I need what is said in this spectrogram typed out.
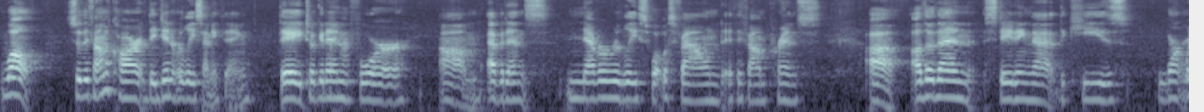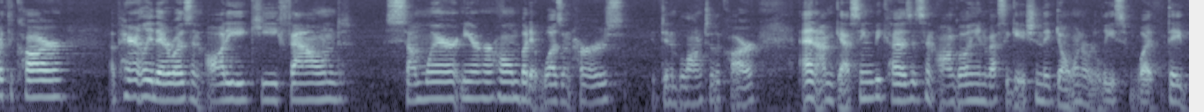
Well, so they found the car. They didn't release anything. They took it in for um, evidence. Never released what was found. If they found prints, uh, other than stating that the keys weren't with the car. Apparently, there was an Audi key found somewhere near her home, but it wasn't hers. It didn't belong to the car. And I'm guessing because it's an ongoing investigation, they don't want to release what they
